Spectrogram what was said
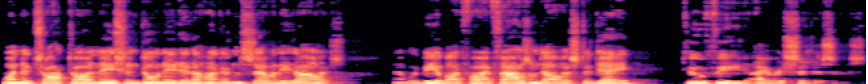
when the Choctaw Nation donated $170. That would be about $5,000 today to feed Irish citizens.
